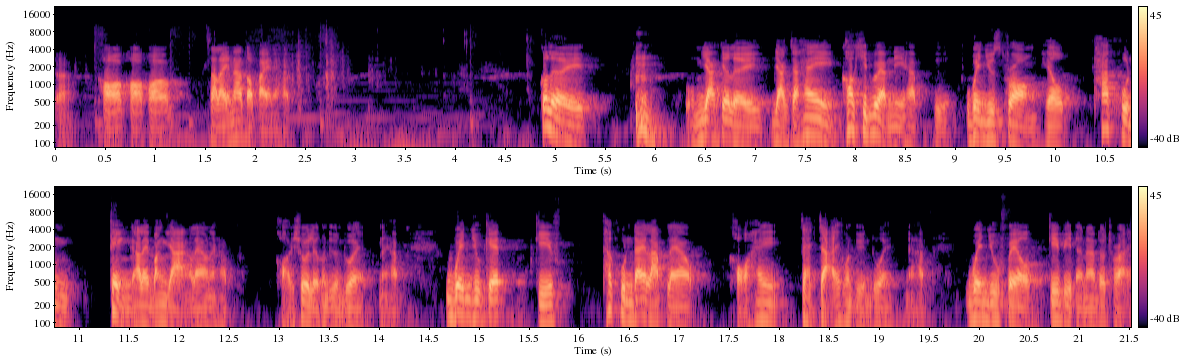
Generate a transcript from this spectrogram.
เอ่อขอขอขอสไลด์หน้าต่อไปนะครับ ก็เลย ผมอยากจะเลย อยากจะให้ข้อคิดไว้แบบนี้ครับ คือ when you strong help ถ้าคุณเก่งอะไรบางอย่างแล้วนะครับ ขอให้ช่วยเหลือคนอื่นด้วยนะครับ when you get give ถ้าคุณได้รับแล้ว ขอให้แจกจ่ายให้คนอื่นด้วยนะครับ when you fail give it another try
